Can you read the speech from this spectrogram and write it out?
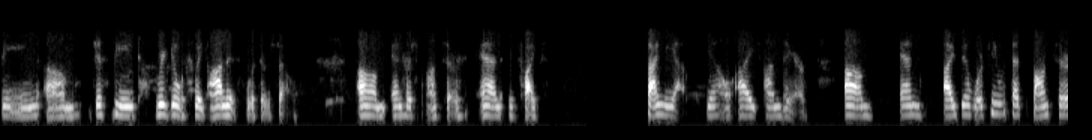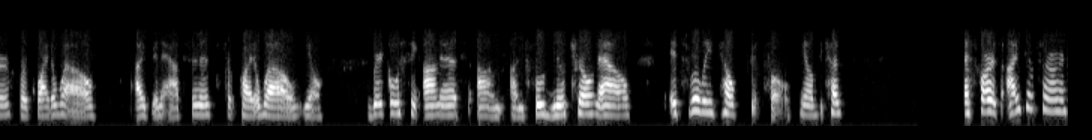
being um, just being rigorously honest with herself um, and her sponsor. And it's like, sign me up. You know, I, I'm there. Um, and I've been working with that sponsor for quite a while. I've been abstinent for quite a while. You know, rigorously honest. Um, I'm food neutral now. It's really helpful, you know, because as far as I'm concerned,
